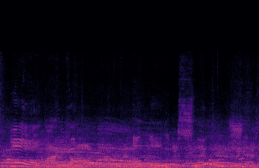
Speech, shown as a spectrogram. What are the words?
Oh my God! Outlaw with a slap to the chest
